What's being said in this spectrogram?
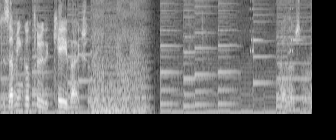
Does that mean going through the cave actually? Oh, there's no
